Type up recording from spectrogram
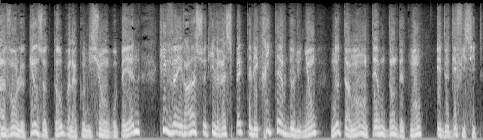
avant le 15 octobre à la Commission européenne qui veillera à ce qu'ils respectent les critères de l'Union, notamment en termes d'endettement et de déficit.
